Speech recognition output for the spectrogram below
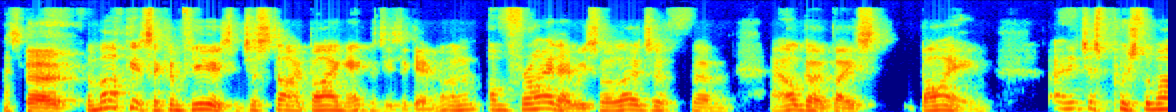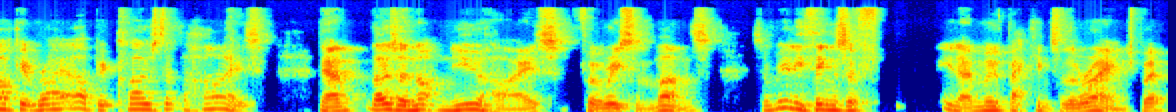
so the markets are confused and just started buying equities again. On, on Friday, we saw loads of um, algo based buying and it just pushed the market right up. It closed at the highs. Now, those are not new highs for recent months. So really things have you know, move back into the range. But,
